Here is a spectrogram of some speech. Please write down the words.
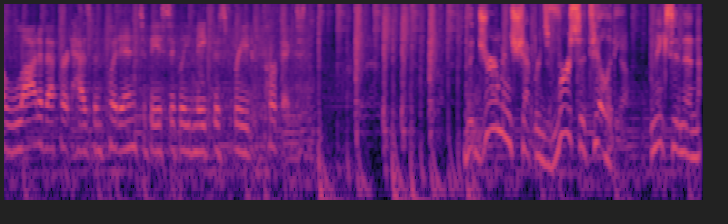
a lot of effort has been put in to basically make this breed perfect. The German Shepherd's versatility makes it an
